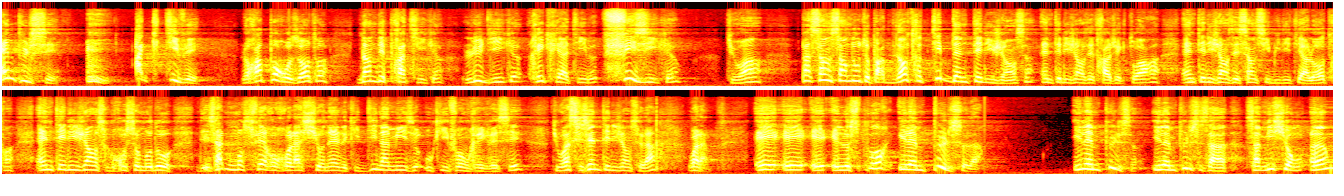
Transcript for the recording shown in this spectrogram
impulsé, activer le rapport aux autres dans des pratiques ludiques, récréatives, physiques, tu vois, passant sans doute par d'autres types d'intelligence, intelligence des trajectoires, intelligence des sensibilités à l'autre, intelligence, grosso modo, des atmosphères relationnelles qui dynamisent ou qui font régresser, tu vois, ces intelligences-là, voilà. Et, le sport, il impulse là. Il impulse, il impulse sa, sa mission 1,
